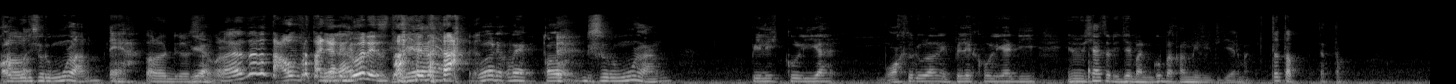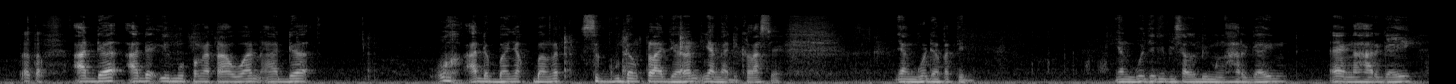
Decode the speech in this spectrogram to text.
Kalau gue disuruh ngulang. Ya kalau di luar Iya. kalau itu lo tahu pertanyaan ya kan? gue deh setelah Iya, itu. gue udah kebayang. Kalau disuruh ngulang pilih kuliah waktu diulang nih pilih kuliah di Indonesia atau di Jerman gue bakal milih di Jerman. Tetap tetap tetap ada ada ilmu pengetahuan ada uh ada banyak banget segudang pelajaran yang nggak di kelas ya yang gue dapetin. Yang gue jadi bisa lebih menghargain eh ngehargai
